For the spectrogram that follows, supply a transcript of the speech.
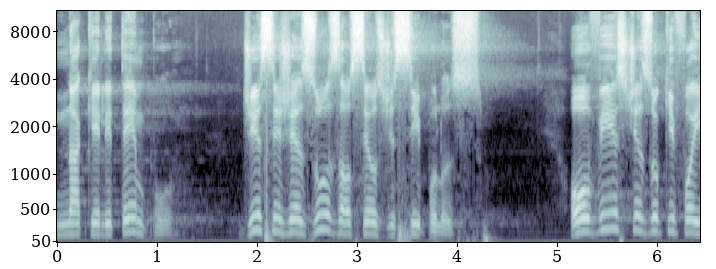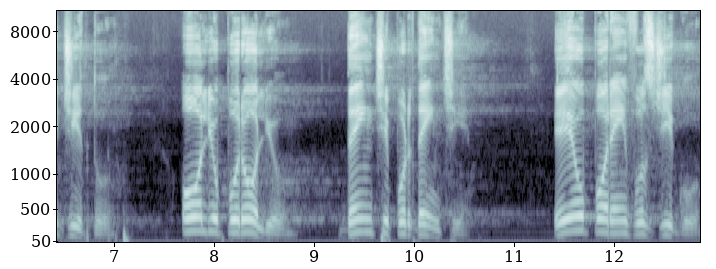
Naquele tempo, disse Jesus aos seus discípulos: Ouvistes o que foi dito, olho por olho, dente por dente. Eu, porém, vos digo:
